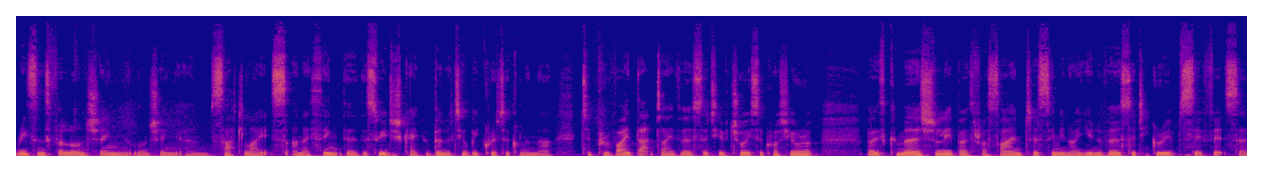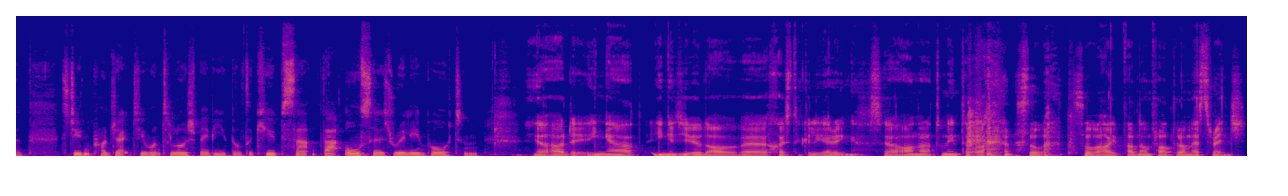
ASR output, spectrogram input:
reasons for launching launching um, satellites, and I think that the Swedish capability will be critical in that to provide that diversity of choice across Europe, both commercially, both for our scientists. I mean, our university groups. If it's a student project you want to launch, maybe you build a CubeSat. That also is really important. Jag hörde inga, inget ljud av eh, gestikulering, så jag anar att hon inte var så, så hypad när hon pratade om S-Range.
